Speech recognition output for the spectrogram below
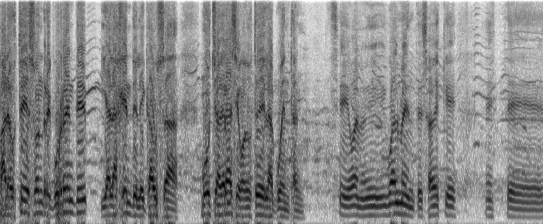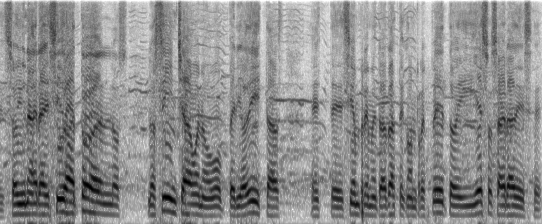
para ustedes son recurrentes y a la gente le causa mucha gracia cuando ustedes la cuentan. Sí, bueno, igualmente, sabes que este, soy un agradecido a todos los, los hinchas, bueno, vos periodistas, este, siempre me trataste con respeto y eso se agradece.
